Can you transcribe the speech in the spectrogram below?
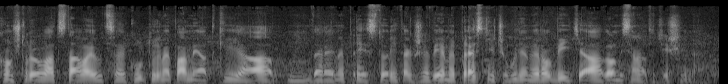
rekonštruovať stávajúce kultúrne pamiatky a verejné priestory, takže vieme presne, čo budeme robiť a veľmi sa na to tešíme.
